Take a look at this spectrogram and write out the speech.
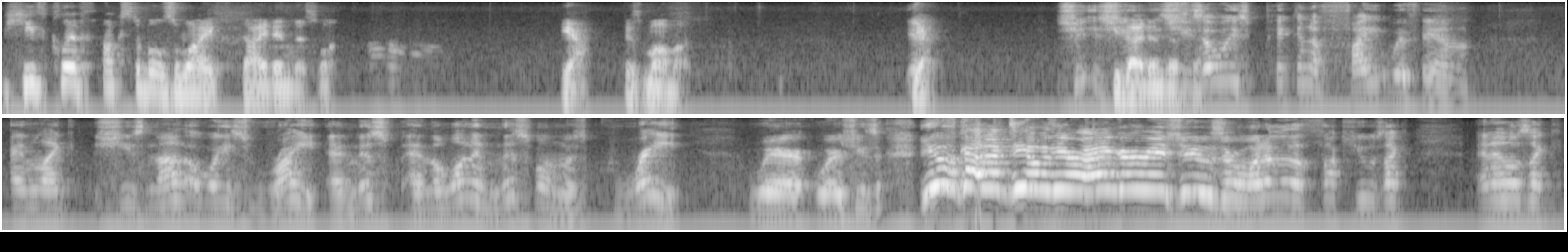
Heathcliff Huxtable's wife died in this one. Yeah, his mama. Yeah. she, she, died in this one. She's always picking a fight with him, and like she's not always right. And this and the one in this one was great, where where she's you've got to deal with your anger issues or whatever the fuck she was like, and I was like.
